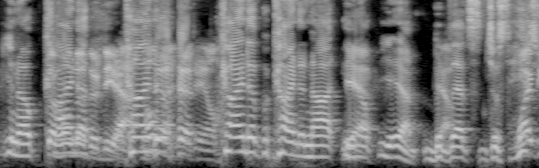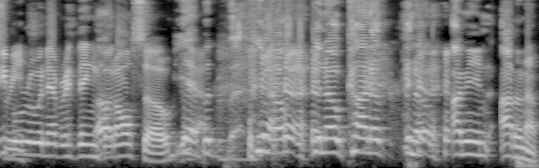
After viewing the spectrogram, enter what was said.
you know, It's a whole kind of. Yeah, kind of, kind of, but kind of not. You Yeah. know, yeah, but Yeah. that's just White history. people ruin everything, but Uh, also Yeah, Yeah. but you know, you know, kind of, you know. I mean, I don't know,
